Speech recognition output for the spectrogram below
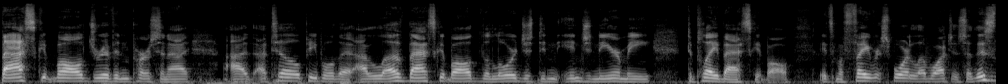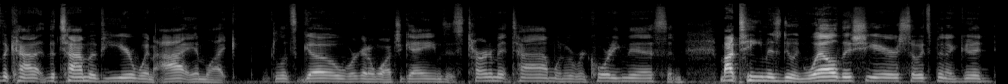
basketball driven person. I, I I tell people that I love basketball. The Lord just didn't engineer me to play basketball. It's my favorite sport. I love watching. So this is the kind of the time of year when I am like let's go. We're going to watch games. It's tournament time when we're recording this and my team is doing well this year, so it's been a good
